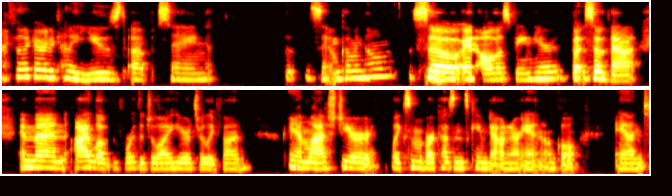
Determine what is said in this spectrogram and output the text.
I feel like I already kind of used up saying Sam coming home. So, mm-hmm. and all of us being here. But so that. And then I love the 4th of July here. It's really fun. And last year, like some of our cousins came down and our aunt and uncle. And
